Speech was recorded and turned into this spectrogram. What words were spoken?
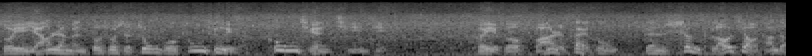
所以洋人们都说是中国宫廷里的空前奇迹。可以和凡尔赛宫跟圣克劳教堂的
